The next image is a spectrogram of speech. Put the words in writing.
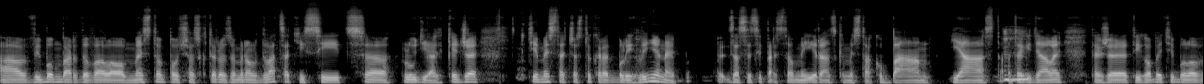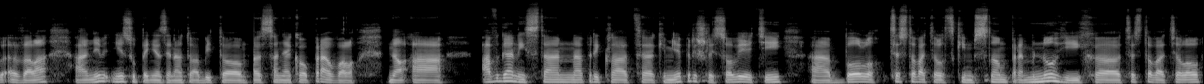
a vybombardovalo mesto, počas ktorého zomrelo 20 tisíc eh, ľudí. A keďže tie mesta častokrát boli hlinené, zase si predstavme iránske mesto ako Bám, Jást a mm-hmm. tak ďalej, takže tých obetí bolo veľa a nie, nie sú peniaze na to, aby to sa nejako opravovalo. No a Afganistan napríklad, kým neprišli sovieti, bol cestovateľským snom pre mnohých e, cestovateľov,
